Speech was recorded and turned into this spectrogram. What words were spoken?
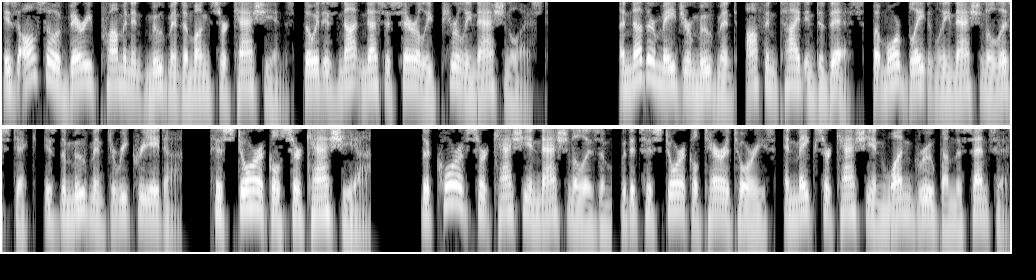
is also a very prominent movement among Circassians, though it is not necessarily purely nationalist. Another major movement, often tied into this, but more blatantly nationalistic, is the movement to recreate a «historical Circassia», the core of Circassian nationalism, with its historical territories, and make Circassian one group on the census.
